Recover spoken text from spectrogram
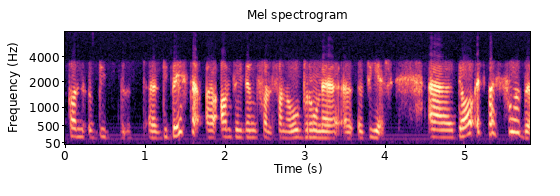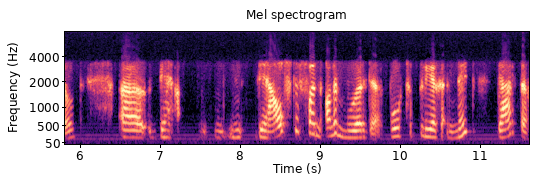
kan die uh, die beste uh, aanwending van van hulpbronne uh, wees. Uh daar is byvoorbeeld uh die die helfte van alle moorde word gepleeg in net 30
